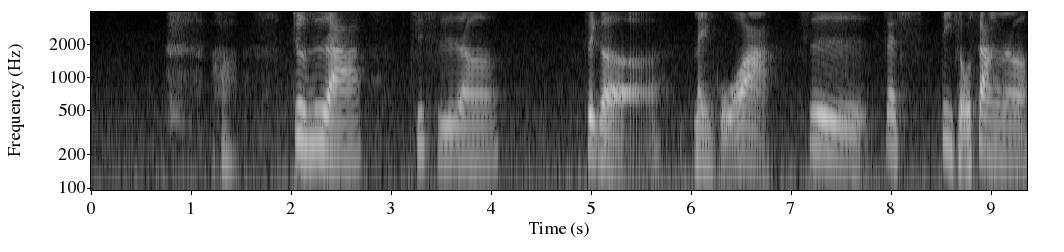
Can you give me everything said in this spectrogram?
好，就是啊，其实呢，这个美国啊是在地球上呢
